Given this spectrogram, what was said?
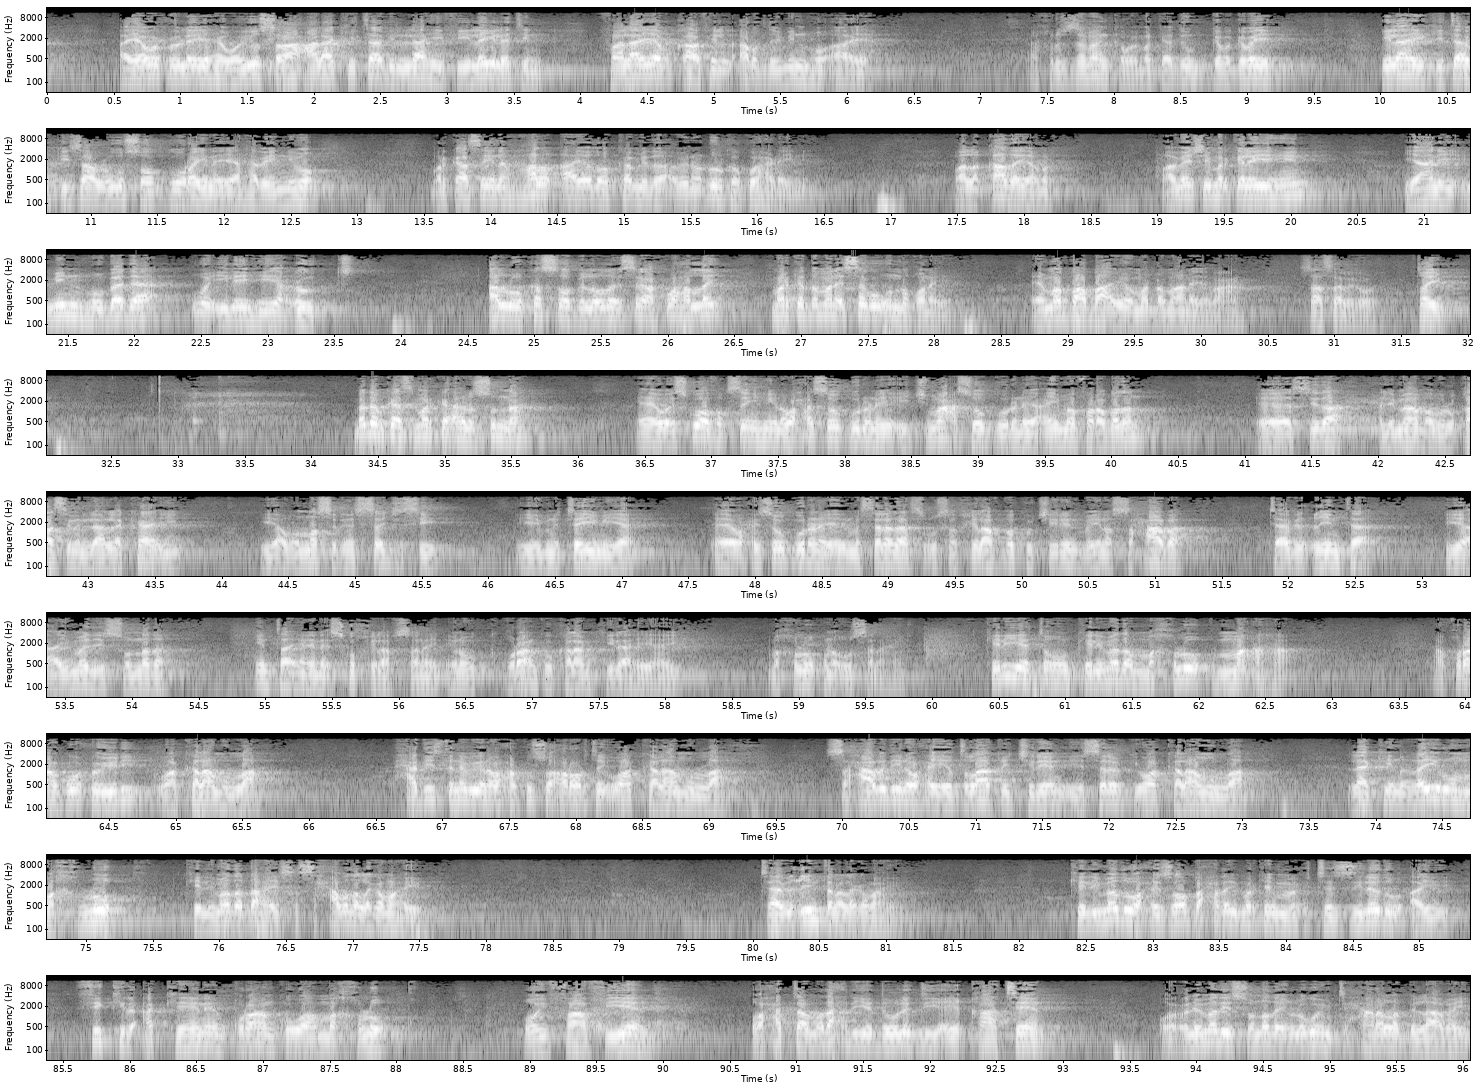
ayaa wuxuu leeyahay wayusraa cala kitaabi illahi fii leylatin falaa yabqa fi lardi minhu aaya. Aakhiru zamaanka way marka adduunka gabagabaya ilaahay kitaabkiisaa lagu soo guuraynayaa habeennimo. Markaasayna hal aayadoo ka mida aynu dhulka ku hadhaynin. Waa la qaadayaa marka. Waa meeshay marka leeyihiin yani minhu bada wa ilayhi yacuud. Alluu ka soo bilowdo isagaa ku hadlay marka dambena isaguu u noqonaya ee ma baaba'ayo ma dhammaanaya macnaha saasaa laga wada ayib madhabkaas marka ahlu sunna ee way isku waafaqsan yihiinoo waxaa soo gurinaya ijmaac soo gurinaya aimo fara badan sida alimaam abulqasim allalaka'i iyo abunasrin asajsi iyo ibnu taymiya waxay soo gurinayaan in masaladaas uusan khilaafba ku jirin bayna asaxaaba taabiciinta iyo a'immadii sunnada intaa inayna isku khilaafsanayn inuu qur'aanku kalaamka ilaah yahay makhluuqna uusan ahayn. Keliyata uun kelimada makhluuq ma aha. Qur'aanku wuxuu yidhi waa kalaamullah. Axaadiista nebigana waxaa ku soo aroortay waa kalaamullah. Saxaabadiina waxay itlaaqi jireen iyo salafkii waa kalaamullah. Laakiin hayru makhluuq kelimada dhahaysa saxaabada lagama hayo. Taabiciintana lagama hayo kelimadu waxay soo baxday markay muctasiladu ay fikir a keeneen qur'aanku waa makhluuq ooy faafiyeen oo xataa madaxdii iyo dowladdii ay qaateen oo culimmadii sunnada in lagu imtixaano la bilaabay.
